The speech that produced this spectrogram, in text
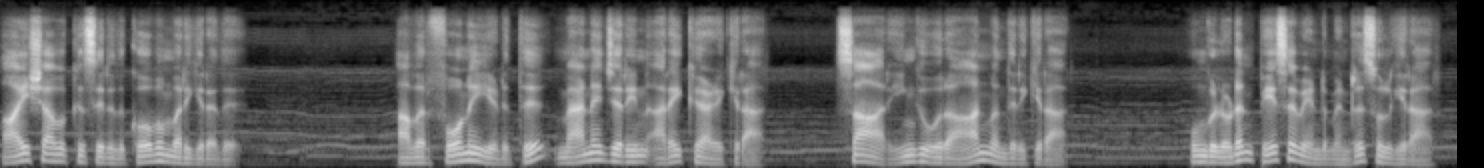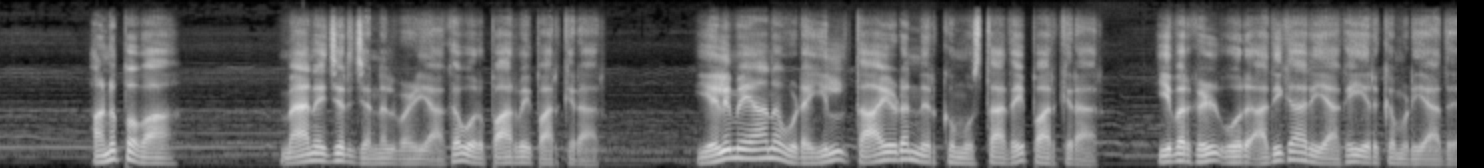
ஆயிஷாவுக்கு சிறிது கோபம் வருகிறது. அவர் போனை எடுத்து மேனேஜரின் அறைக்கு அழைக்கிறார். சார் இங்கு ஒரு ஆண் வந்திருக்கிறார். உங்களுடன் பேச வேண்டும் என்று சொல்கிறார். அனுப்பவா? மேனேஜர் ஜன்னல் வழியாக ஒரு பார்வை பார்க்கிறார். எளிமையான உடையில் தாயுடன் நிற்கும் உஸ்தாதை பார்க்கிறார். இவர்கள் ஒரு அதிகாரியாக இருக்க முடியாது.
